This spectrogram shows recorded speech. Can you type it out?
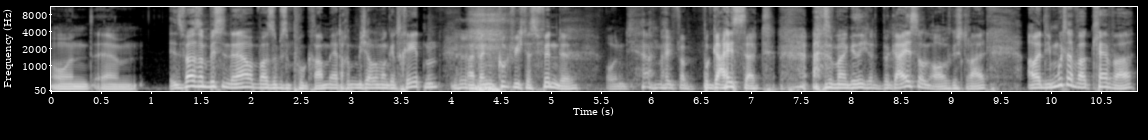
Und ähm, es war so ein bisschen, da war so ein bisschen Programm. Er hat mich auch immer getreten, hat dann geguckt, wie ich das finde. Und ja, ich war begeistert. Also mein Gesicht hat Begeisterung ausgestrahlt. Aber die Mutter war clever.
